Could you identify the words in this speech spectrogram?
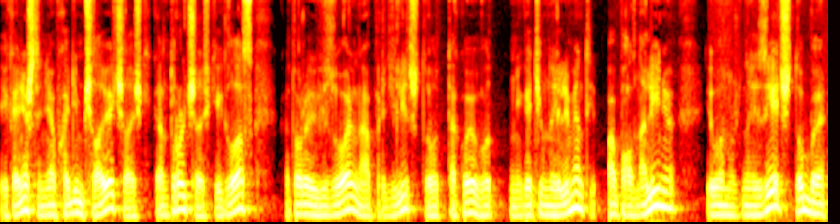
И, конечно, необходим человек, человеческий контроль, человеческий глаз, который визуально определит, что вот такой вот негативный элемент попал на линию, его нужно изъять, чтобы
